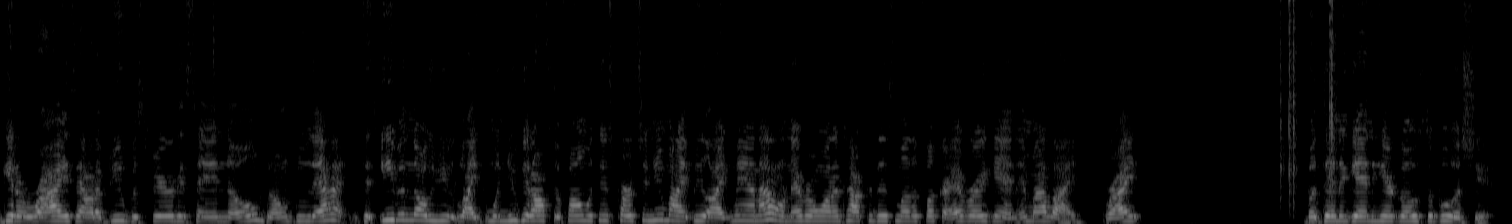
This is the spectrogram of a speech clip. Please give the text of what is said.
get a rise out of you. But spirit is saying no don't do that. Even though you like when you get off the phone with this person you might be like man i don't ever want to talk to this motherfucker ever again in my life right? But then again here goes the bullshit.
